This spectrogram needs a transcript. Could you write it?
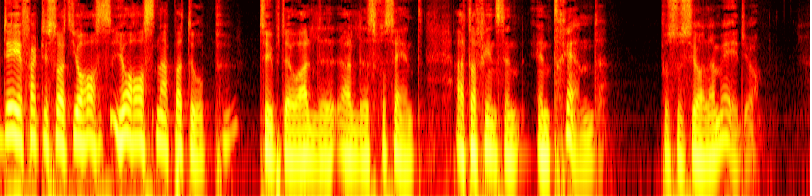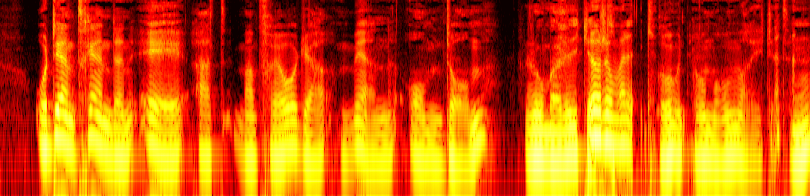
det är faktiskt så att jag har, jag har snappat upp, typ då alldeles, alldeles för sent, att det finns en, en trend på sociala medier. Och den trenden är att man frågar män om dem, Romarriket. Rom, om romarriket. Mm.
